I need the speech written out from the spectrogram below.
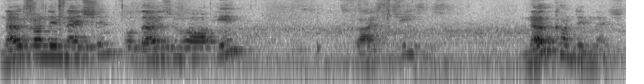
no condemnation for those who are in Christ Jesus. No condemnation.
